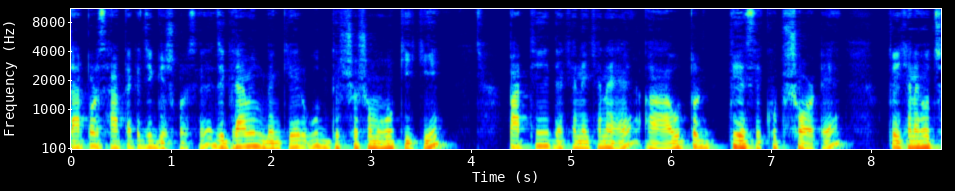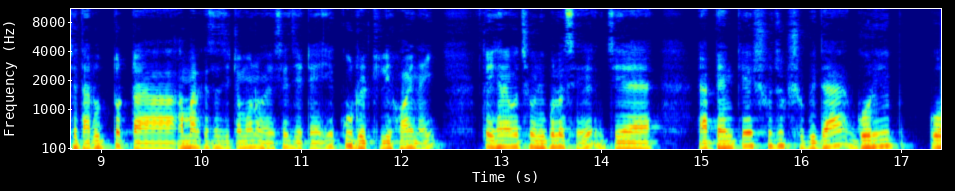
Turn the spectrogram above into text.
তারপর স্যার তাকে জিজ্ঞেস করেছে যে গ্রামীণ ব্যাংকের উদ্দেশ্য সমূহ কি কি? প্রার্থী দেখেন এখানে উত্তর দিয়েছে খুব শর্টে। তো এখানে হচ্ছে তার উত্তরটা আমার কাছে যেটা মনে হয়েছে যেটা একুরেটলি হয় নাই। তো এখানে হচ্ছে উনি বলেছে যে ব্যাংকের সুযোগ সুবিধা গরিব ও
